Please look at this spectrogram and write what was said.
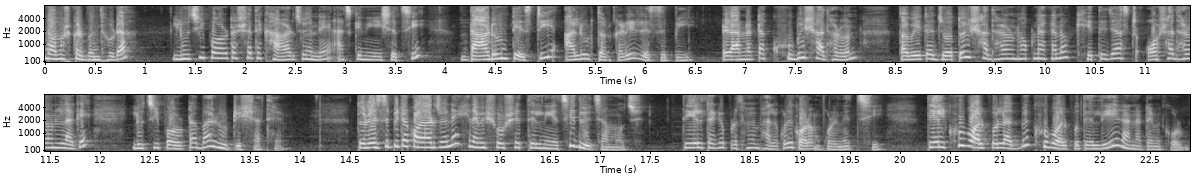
নমস্কার বন্ধুরা, লুচি পরোটার সাথে খাওয়ার জন্য আজকে নিয়ে এসেছি দারুণ টেস্টি আলুর তরকারির রেসিপি রান্নাটা খুবই সাধারণ, তবে এটা যতই সাধারণ হোক না কেন, খেতে জাস্ট অসাধারণ লাগে লুচি পরোটা বা রুটির সাথে। তো রেসিপিটা করার জন্য এখানে আমি সর্ষের তেল নিয়েছি দুই চামচ। তেলটাকে প্রথমে ভালো করে গরম করে নিচ্ছি। তেল খুব অল্প লাগবে, খুব অল্প তেল দিয়ে রান্নাটা আমি করব।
